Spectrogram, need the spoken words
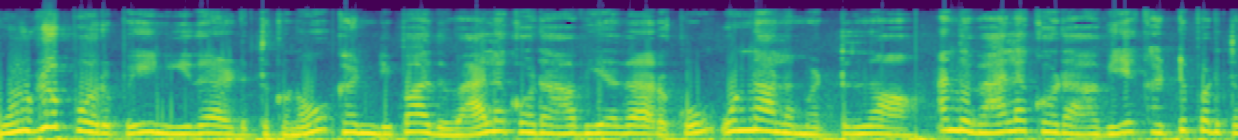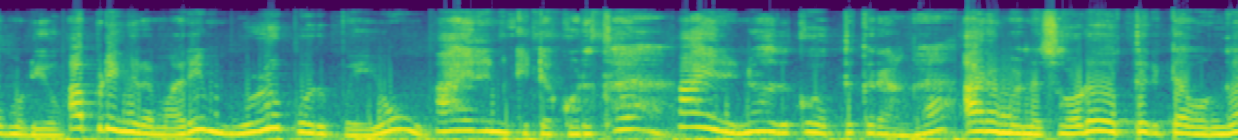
முழு பொறுப்பையும் நீ தான் எடுத்துக்கணும். கண்டிப்பா அது வேலைக்கோட ஆவியா தான் இருக்கும். உன்னால மட்டும்தான் அந்த வேலைக்கோட ஆவிய கட்டுப்படுத்த முடியும். அப்படிங்கிற மாதிரி முழு பொறுப்பையும் ஐரன் கிட்ட கொடுக்க ஐரனும் அதுக்கு ஒத்துக்கிறாங்க. அரை மனசோட ஒத்துக்கிட்டவங்க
